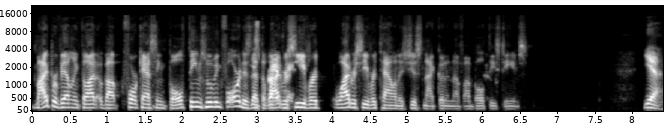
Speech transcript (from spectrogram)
my prevailing thought about forecasting both teams moving forward is that the wide receiver wide receiver talent is just not good enough on both these teams. Yeah,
